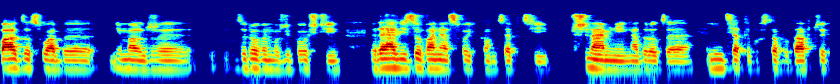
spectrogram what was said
bardzo słabe, niemalże zerowe możliwości realizowania swoich koncepcji, przynajmniej na drodze inicjatyw ustawodawczych,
